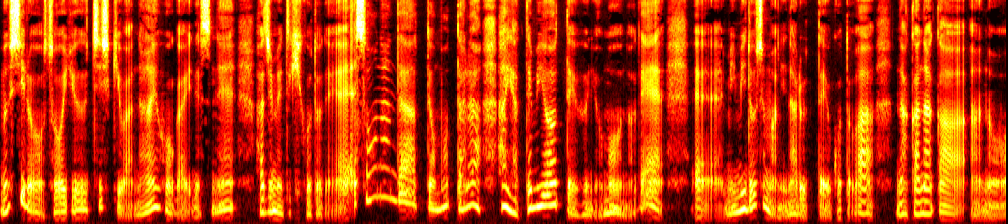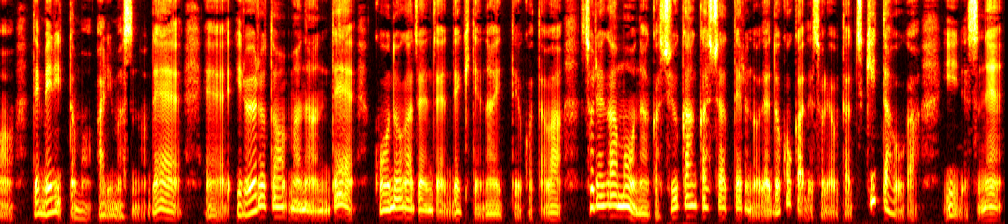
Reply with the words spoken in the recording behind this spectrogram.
むしろそういう知識はない方がいいですね。初めて聞くことで、えー、そうなんだって思ったら、はい、やってみようっていうふうに思うので、えー、耳戸島になるっていうことは、なかなか、あの、デメリットもありますので、えー、いろいろと学んで、行動が全然できてないっていうことは、それがもうなんか習慣化しちゃってるので、どこかでそれを断ち切った方がいいですね。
